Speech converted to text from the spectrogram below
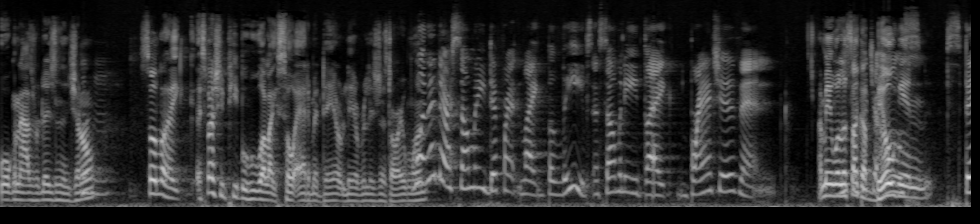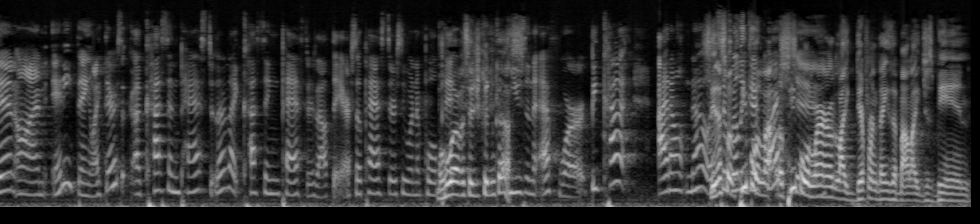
organized religions in general. Mm-hmm. So like, especially people who are like so adamant their their religion is the right one. Well, then there are so many different like beliefs and so many like branches and I mean, well, it's like a put your own billion. spin on anything. Like there's a cussing pastor. There are like cussing pastors out there. So pastors who are in the pulpit But whoever said you couldn't cuss? using the f word because I don't know. See, it's that's a what really people good learn. question. People learn like different things about like just being,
